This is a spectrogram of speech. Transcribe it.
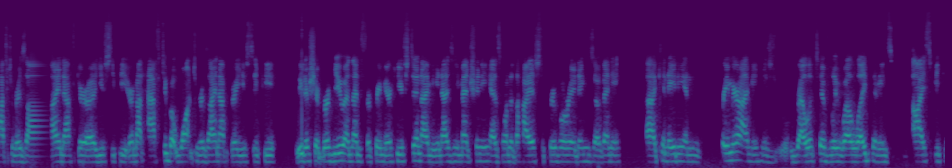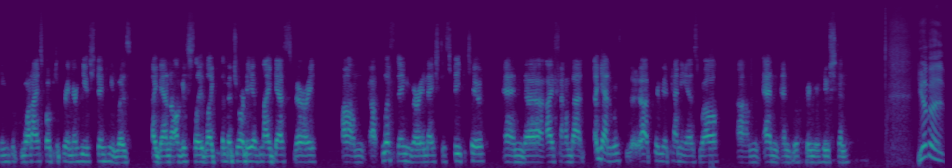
have to resign after a UCP, or not have to, but want to resign after a UCP leadership review. And then for Premier Houston, I mean, as you mentioned, he has one of the highest approval ratings of any uh, Canadian premier. I mean, he's relatively well liked. I mean, I speaking to, when I spoke to Premier Houston, he was again, obviously, like the majority of my guests, very um, uplifting, very nice to speak to. And uh, I found that again with uh, Premier Kenney as well, um, and and with Premier Houston. Do you have a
